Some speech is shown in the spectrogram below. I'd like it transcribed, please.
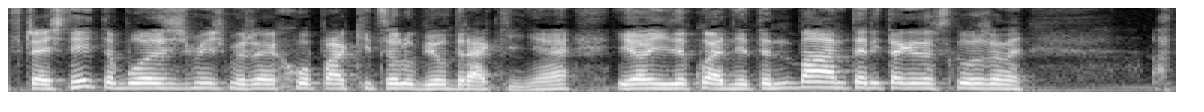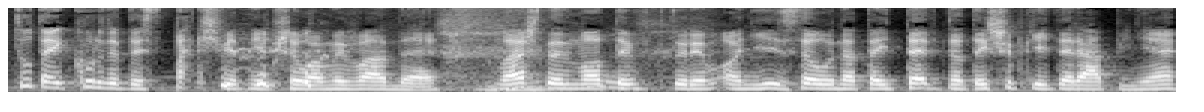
wcześniej, to było, że mieliśmy, że chłopaki, co lubią draki, nie? I oni dokładnie ten banter i tak wszystko ułożone. A tutaj, kurde, to jest tak świetnie przełamywane. Masz ten motyw, w którym oni są na tej, te, na tej szybkiej terapii, nie?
